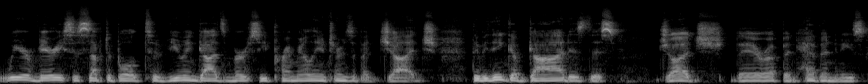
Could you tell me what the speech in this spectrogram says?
we are very susceptible to viewing God's mercy primarily in terms of a judge. That we think of God as this judge there up in heaven and he's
